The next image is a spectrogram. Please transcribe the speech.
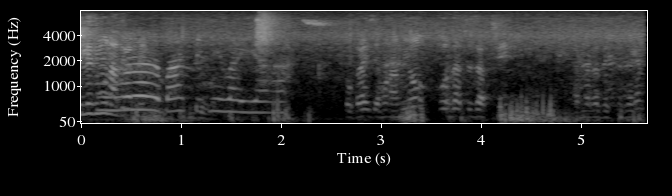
তো গাইজ এখন আমিও ওর যাচ্ছি। আপনারা দেখতে থাকেন।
